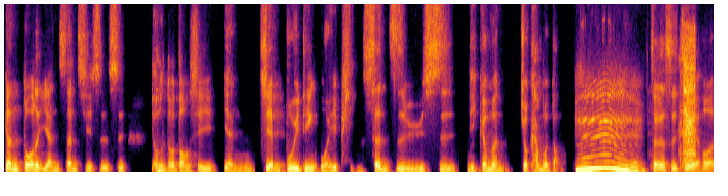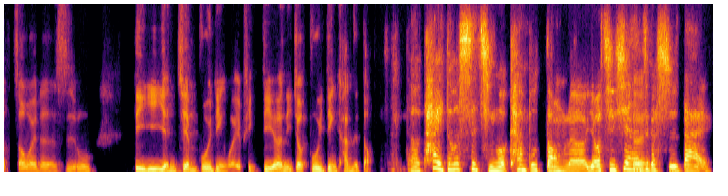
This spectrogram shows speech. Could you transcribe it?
更多的延伸，其实是有很多东西，眼见不一定为凭，甚至于是你根本就看不懂。嗯，这个世界或周围的人事物。第一，眼见不一定为凭；第二，你就不一定看得懂。真的太多事情我看不懂了，尤其现在这个时代。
